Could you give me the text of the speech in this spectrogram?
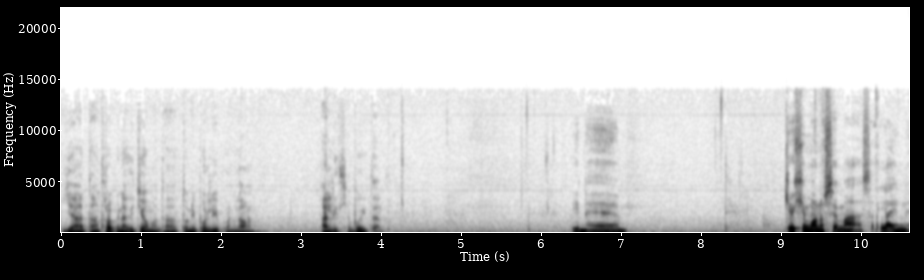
για τα ανθρώπινα δικαιώματα των υπολείπων λαών; Αλήθεια, πού ήταν; Είναι και όχι μόνο σε εμάς, αλλά είναι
